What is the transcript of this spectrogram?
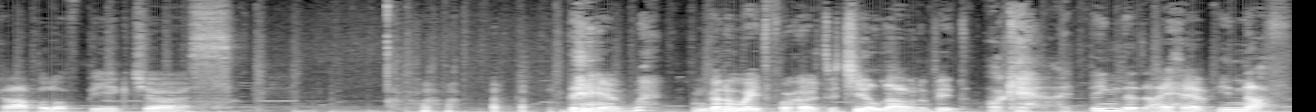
couple of pictures. Damn. I'm gonna wait for her to chill down a bit. Okay, I think that I have enough.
